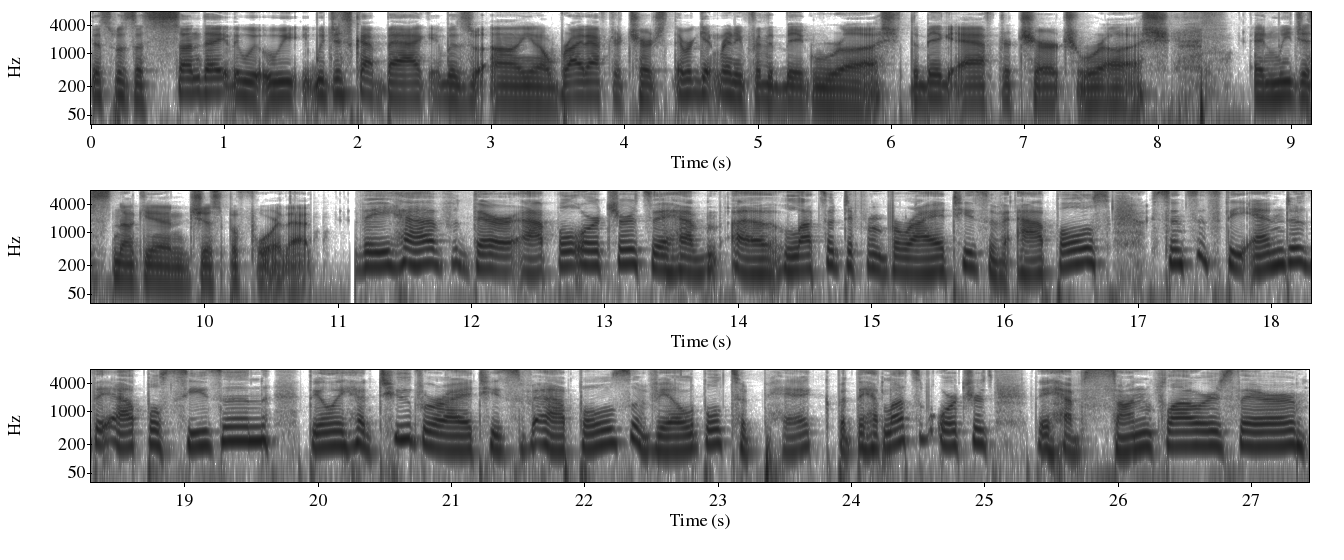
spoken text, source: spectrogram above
This was a Sunday. We, we, we just got back. It was, uh, you know, right after church. They were getting ready for the big rush, the big after church rush. And we just snuck in just before that. They have their apple orchards. They have uh, lots of different varieties of apples. Since it's the end of the apple season, they only had two varieties of apples available to pick, but they had lots of orchards. They have sunflowers there,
